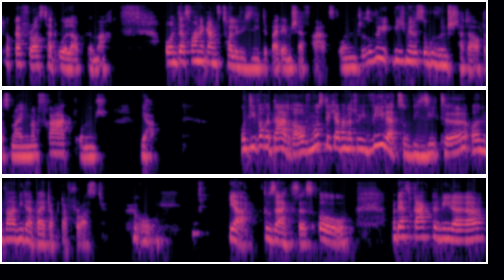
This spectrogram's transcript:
Dr. Frost hat Urlaub gemacht. Und das war eine ganz tolle Visite bei dem Chefarzt. Und so wie, wie ich mir das so gewünscht hatte, auch, dass mal jemand fragt und ja. Und die Woche darauf musste ich aber natürlich wieder zur Visite und war wieder bei Dr. Frost. Oh. Ja, du sagst es. Oh. Und er fragte wieder,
